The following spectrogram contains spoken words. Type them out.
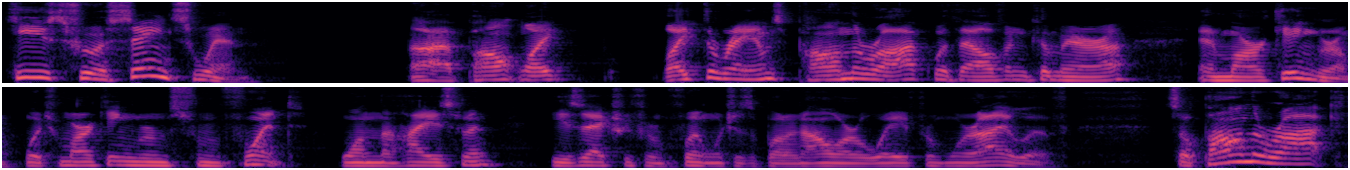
Keys to a Saints win. Uh, pound like like the Rams, pound the rock with Alvin Kamara and Mark Ingram, which Mark Ingram's from Flint, won the Heisman. He's actually from Flint, which is about an hour away from where I live. So pound the rock,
